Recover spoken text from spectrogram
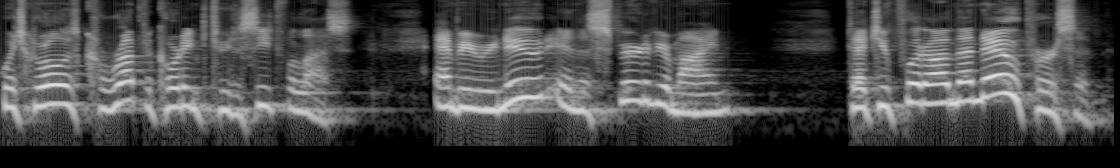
which grows corrupt according to deceitful lusts, and be renewed in the spirit of your mind, that you put on the new person,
